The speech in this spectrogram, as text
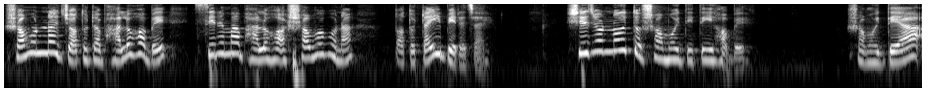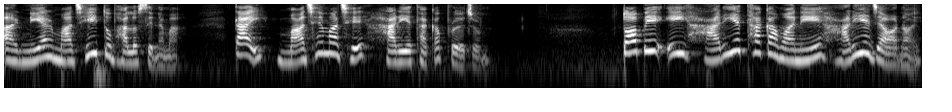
সমন্বয় যতটা ভালো হবে, সিনেমা ভালো হওয়ার সম্ভাবনা ততটাই বেড়ে যায়। সেজন্যই তো সময় দিতেই হবে। সময় দেয়া আর নেয়ার মাঝেই তো ভালো সিনেমা। তাই মাঝে মাঝে হারিয়ে থাকা প্রয়োজন। তবে এই হারিয়ে থাকা মানে হারিয়ে যাওয়া নয়।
